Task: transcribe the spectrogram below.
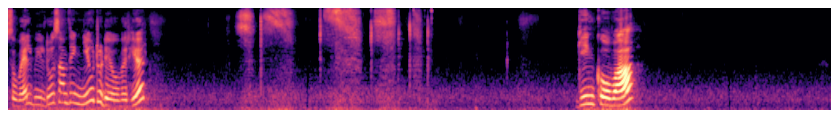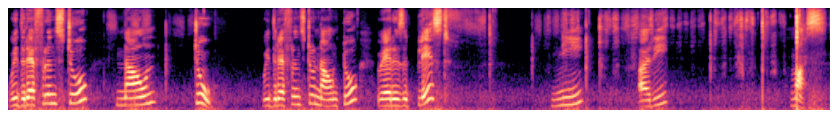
So, well we will do something new today over here. Ginko wa with reference to noun 2, with reference to noun 2, where is it placed? Ni, ari, mas.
